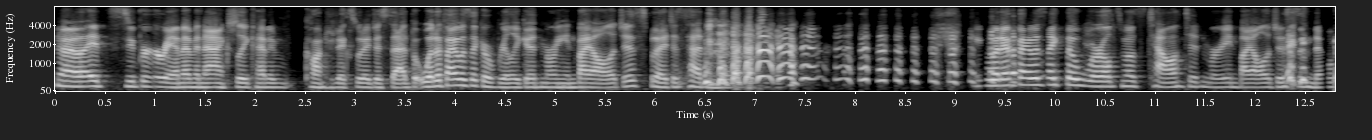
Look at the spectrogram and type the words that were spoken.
no, it's super random and actually kind of contradicts what I just said. But what if I was like a really good marine biologist, but I just had no idea? Like, what if I was like the world's most talented marine biologist and no one?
